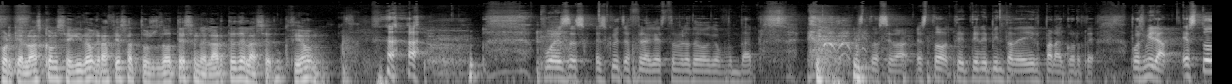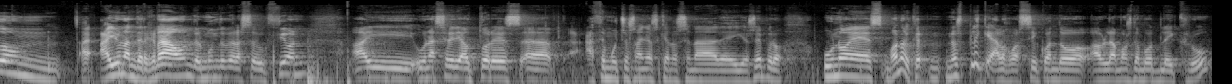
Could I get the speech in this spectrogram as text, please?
porque lo has conseguido gracias a tus dotes en el arte de la seducción. Pues es- escucha, espera, que esto me lo tengo que apuntar. esto se va, esto tiene pinta de ir para corte. Pues mira, es todo un. Hay un underground del mundo de la seducción. Hay una serie de autores, eh, hace muchos años que no sé nada de ellos, eh, pero Uno es, bueno, no expliqué algo así cuando hablamos de Motley Crue. O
